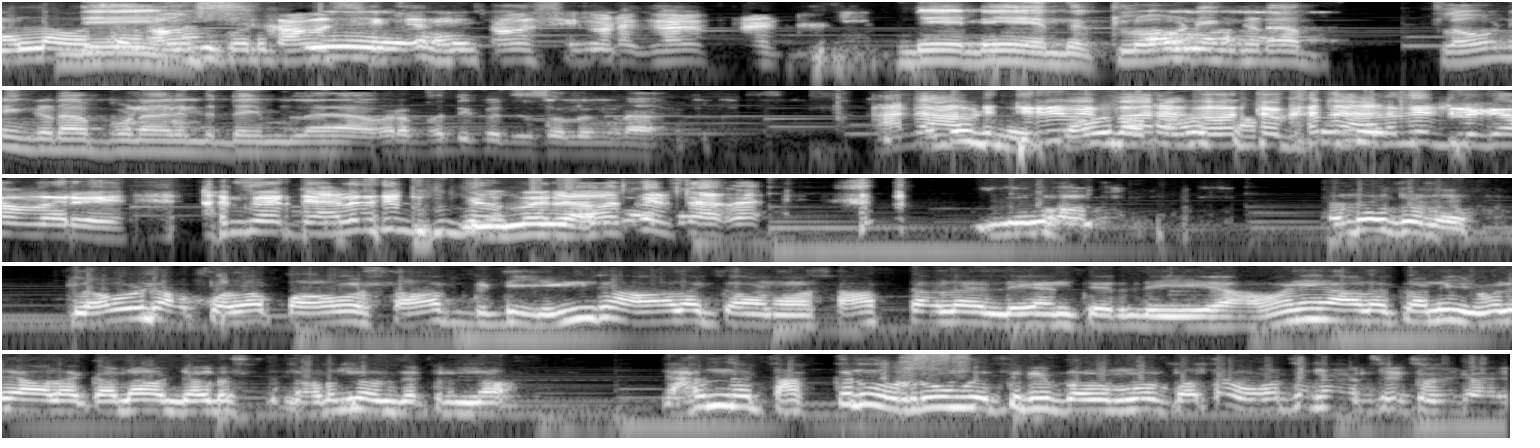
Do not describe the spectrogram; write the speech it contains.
நல்லா இந்த க்ளோன் எங்கடா க்ளோன் எங்கடா போனார் இந்த டைம்ல அவரை பத்தி கொஞ்சம் சொல்லுங்கடா. அழுதுட்டு இருக்கான் பாரு. அங்க அழுதுட்டு இருக்கான் பாரு கிளவுட் அப்பதான் பாவம் சாப்பிட்டுட்டு எங்க ஆளை காணோம்? சாப்பிட்டாலா இல்லையான்னு தெரியலையே. அவனே ஆளை காணும் இவளே ஆளை காணும் நடந்து வந்துட்டு இருந்தான். நடந்த டக்குன்னு ஒரு ரூம்ல திரும்பி பார்க்கும்போது பார்த்தா ஓட்டனை வச்சுட்டு இருக்காங்க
